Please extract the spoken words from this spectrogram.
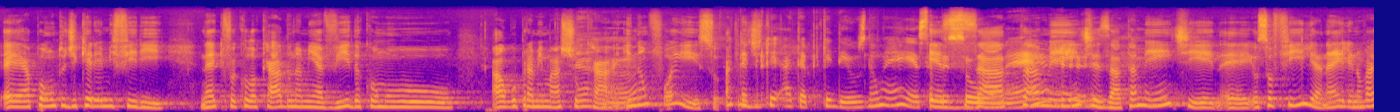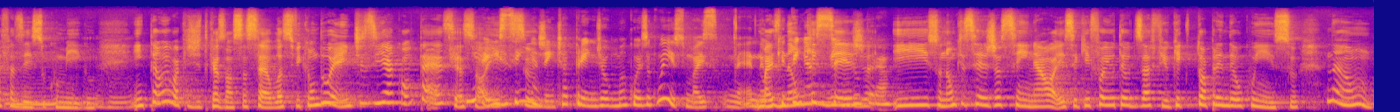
é, a ponto de querer me ferir, né? Que foi colocado na minha vida como algo para me machucar. Uhum. E não foi isso. Acredito... Até, porque, até porque Deus não é essa pessoa, né? Exatamente, exatamente. É, eu sou filha, né? Ele não vai fazer isso uhum, comigo. Uhum. Então, eu acredito que as nossas células ficam doentes e acontece, é só e aí, isso. sim, a gente aprende alguma coisa com isso, mas, né, não mas que não que seja pra... isso, não que seja assim, né? Ó, esse aqui foi o teu desafio. O que, que tu aprendeu com isso? Não,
